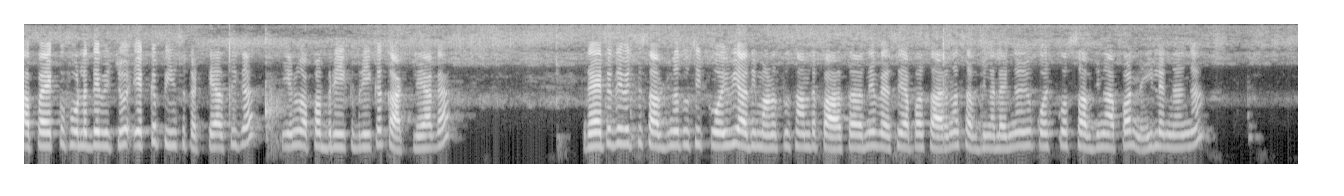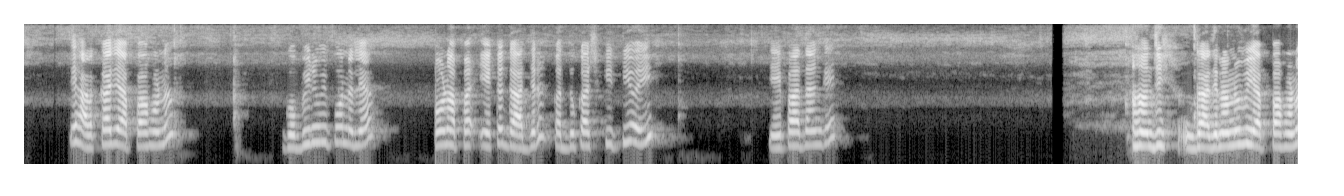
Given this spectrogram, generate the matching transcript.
ਆਪਾਂ ਇੱਕ ਫੁੱਲ ਦੇ ਵਿੱਚੋਂ ਇੱਕ ਪੀਸ ਕੱਟਿਆ ਸੀਗਾ, ਇਹਨੂੰ ਆਪਾਂ ਬਰੀਕ ਬਰੀਕ ਕੱਟ ਲਿਆਗਾ ਰਾਇਤੇ ਦੇ ਵਿੱਚ ਸਬਜ਼ੀਆਂ ਤੁਸੀਂ ਕੋਈ ਵੀ ਆਦੀ ਮਨਪਸੰਦ ਪਾ ਸਕਦੇ ਵੈਸੇ ਆਪਾਂ ਸਾਰੀਆਂ ਸਬਜ਼ੀਆਂ ਲਈਆਂ ਕੁਝ ਕੁਝ ਸਬਜ਼ੀਆਂ ਆਪਾਂ ਨਹੀਂ ਲਈਆਂ ਇਹ ਹਲਕਾ ਜਿਹਾ ਆਪਾਂ ਹੁਣ ਗੋਭੀ ਨੂੰ ਵੀ ਭੁੰਨ ਲਿਆ। ਹੁਣ ਆਪਾਂ ਇੱਕ ਗਾਜਰ ਕੱਦੂਕਸ਼ ਕੀਤੀ ਹੋਈ, ਇਹ ਪਾ ਦਾਂਗੇ। ਹਾਂਜੀ, ਗਾਜਰਾਂ ਨੂੰ ਵੀ ਆਪਾਂ ਹੁਣ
